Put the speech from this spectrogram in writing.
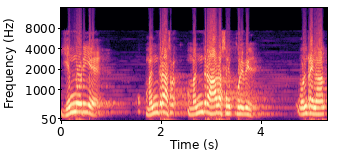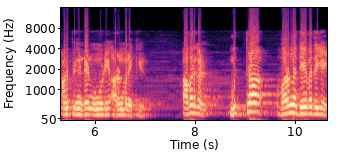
என்னுடைய மந்திர மந்திர ஆலோசனை குழுவில் ஒன்றை நான் அனுப்புகின்றேன் உன்னுடைய அரண்மனைக்கு. அவர்கள் மித்ரா வருண தேவதையை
